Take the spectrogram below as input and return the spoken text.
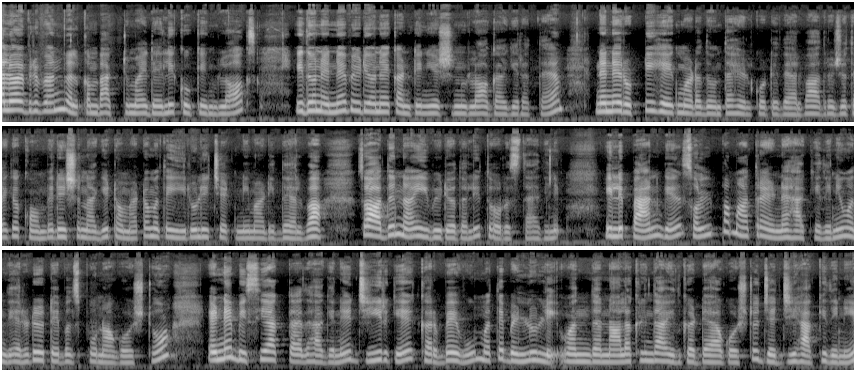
Hello everyone welcome back to my daily cooking vlogs ಇದು ನಿನ್ನೆ ವೀಡಿಯೋನೇ ಕಂಟಿನ್ಯೂಷನ್ ವ್ಲಾಗ್ ಆಗಿರುತ್ತೆ. ನಿನ್ನೆ ರೊಟ್ಟಿ ಹೇಗೆ ಮಾಡೋದು ಅಂತ ಹೇಳ್ಕೊಟ್ಟಿದ್ದೆ ಅಲ್ವಾ? ಅದ್ರ ಜೊತೆಗೆ ಕಾಂಬಿನೇಷನ್ ಆಗಿ ಟೊಮ್ಯಾಟೊ ಮತ್ತು ಈರುಳ್ಳಿ ಚಟ್ನಿ ಮಾಡಿದ್ದೆ ಅಲ್ವಾ? ಸೊ ಅದನ್ನು ಈ ವಿಡಿಯೋದಲ್ಲಿ ತೋರಿಸ್ತಾ ಇದ್ದೀನಿ. ಇಲ್ಲಿ ಪ್ಯಾನ್ಗೆ ಸ್ವಲ್ಪ ಮಾತ್ರ ಎಣ್ಣೆ ಹಾಕಿದ್ದೀನಿ. ಒಂದು ಎರಡು ಟೇಬಲ್ ಸ್ಪೂನ್ ಆಗೋಷ್ಟು. ಎಣ್ಣೆ ಬಿಸಿ ಆಗ್ತಾ ಇದೆ ಹಾಗೆಯೇ ಜೀರಿಗೆ, ಕರಿಬೇವು ಮತ್ತು ಬೆಳ್ಳುಳ್ಳಿ ಒಂದು ನಾಲ್ಕರಿಂದ ಐದು ಗಡ್ಡೆ ಆಗೋಷ್ಟು ಜಜ್ಜಿ ಹಾಕಿದ್ದೀನಿ.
